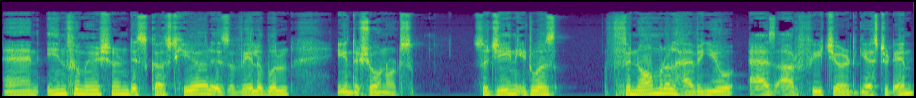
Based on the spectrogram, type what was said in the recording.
and information discussed here is available in the show notes. So, Gene, it was phenomenal having you as our featured guest today.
